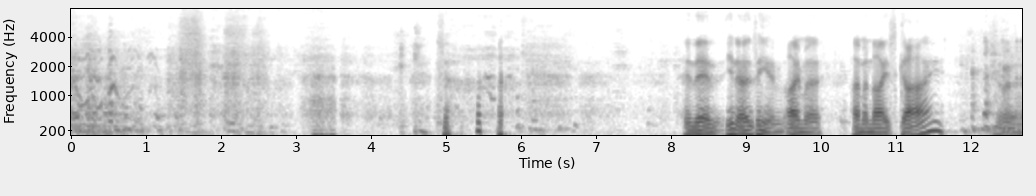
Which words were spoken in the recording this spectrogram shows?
and then you know thinking I'm a I'm a nice guy, or,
